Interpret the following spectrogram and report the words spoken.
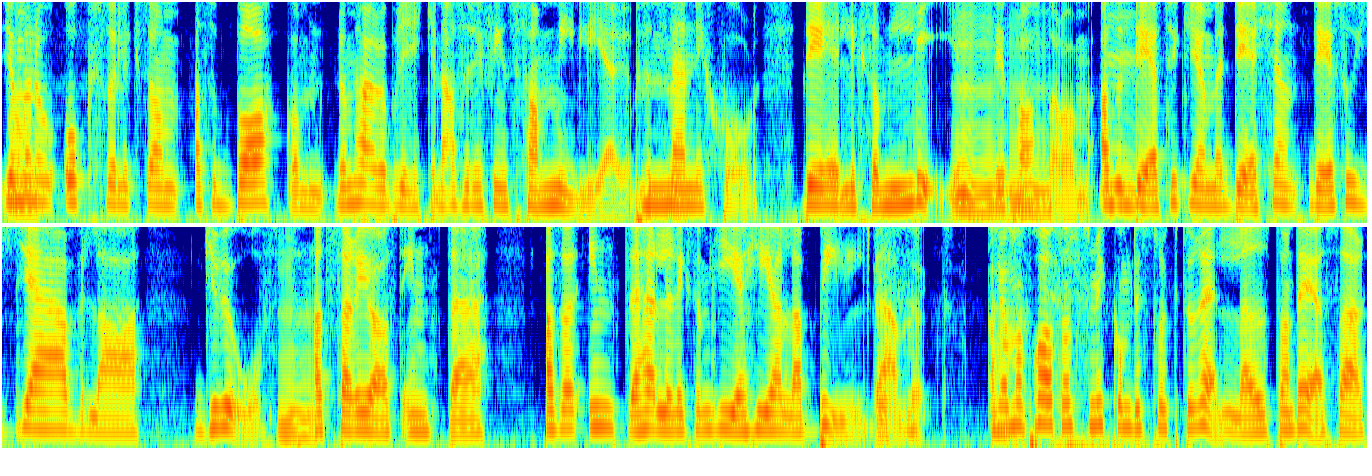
Ja men och också liksom, alltså bakom de här rubrikerna, alltså det finns familjer, Precis. människor. Det är liksom liv Mm, vi mm. pratar om. Alltså Mm. det tycker jag med det, kän- det är så jävla grovt Mm. att seriöst inte, alltså att inte heller liksom ge hela bilden. Exakt. Ja man pratar inte så mycket om det strukturella utan det är så här,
